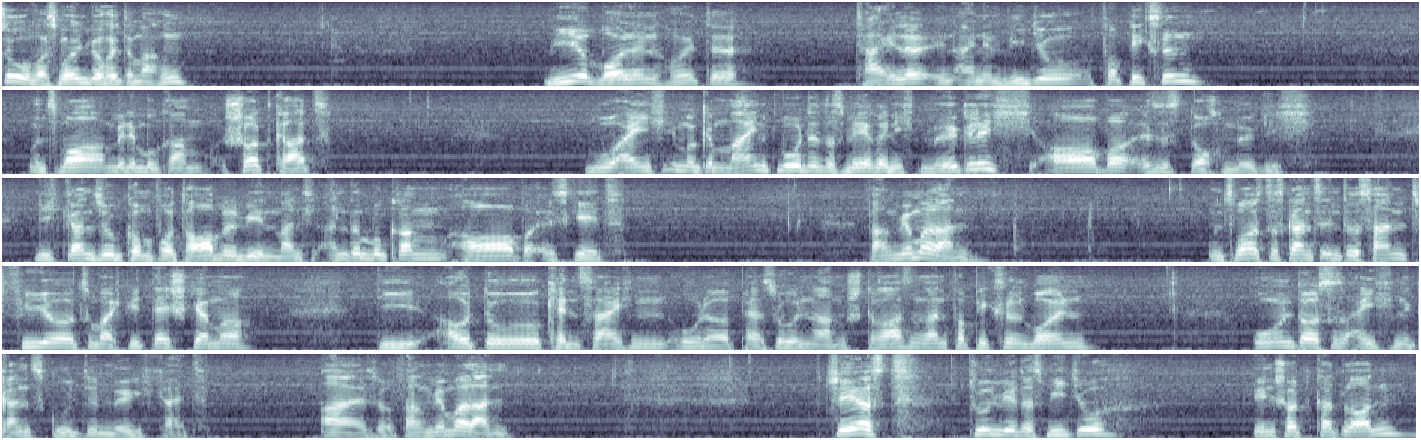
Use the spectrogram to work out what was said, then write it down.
So, was wollen wir heute machen? Wir wollen heute Teile in einem Video verpixeln. Und zwar mit dem Programm Shortcut, wo eigentlich immer gemeint wurde, das wäre nicht möglich, aber es ist doch möglich. Nicht ganz so komfortabel wie in manchen anderen Programmen, aber es geht. Fangen wir mal an. Und zwar ist das Ganze interessant für zum Beispiel Dashcammer, die Autokennzeichen oder Personen am Straßenrand verpixeln wollen. Und das ist eigentlich eine ganz gute Möglichkeit. Also fangen wir mal an. Zuerst tun wir das Video in Shotcut laden,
